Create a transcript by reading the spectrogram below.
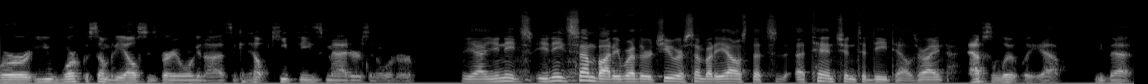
or you work with somebody else who's very organized that can help keep these matters in order. Yeah, you need you need somebody, whether it's you or somebody else, that's attention to details, right? Absolutely, yeah, you bet.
